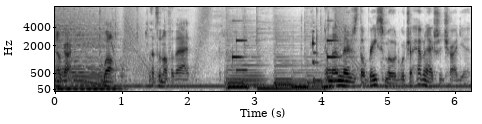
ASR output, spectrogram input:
Okay, well, that's enough of that. And then there's the race mode, which I haven't actually tried yet.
